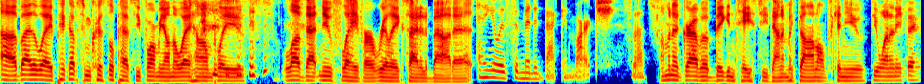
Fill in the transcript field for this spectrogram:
Uh, by the way, pick up some Crystal Pepsi for me on the way home, please. Love that new flavor. Really excited about it. I think it was submitted back in March, so that's I'm gonna grab a big and tasty down at McDonald's. Can you? Do you want anything?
